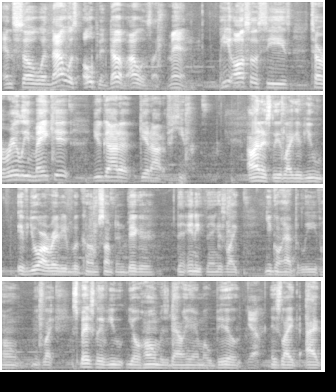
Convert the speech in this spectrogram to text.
And so when that was opened up, I was like, man, he also sees to really make it, you gotta get out of here. honestly, it's like if you if you are ready to become something bigger than anything, it's like you're gonna have to leave home. It's like especially if you your home is down here in Mobile. Yeah. It's like I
